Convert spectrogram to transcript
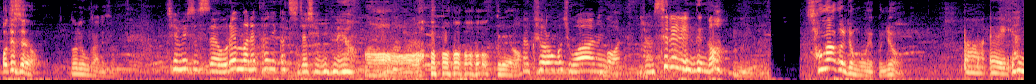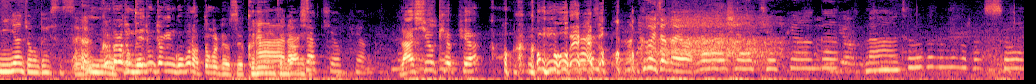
어땠어요? 놀이동산에서. 재밌었어요. 오랜만에 타니까 진짜 재밌네요. 어, 그래요. 나 저런 거 좋아하는 것 같아요. 좀 스릴 있는 거. 성악을 전공했군요. 아, 예, 한 2년 정도 했었어요. 그러다가 좀 대중적인 곡은 어떤 걸 배웠어요? 그리운 아, 금강산. 라샤 키오피안. 라시오 키오피아? 그건 뭐예요? 그거 있잖아요. 라샤 키오피안가 라두라소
